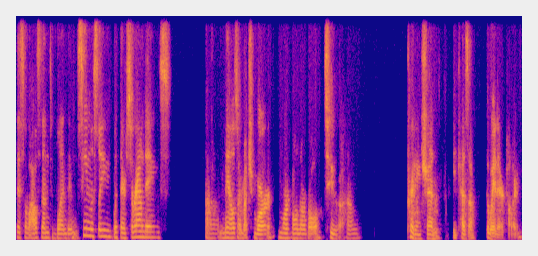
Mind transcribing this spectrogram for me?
this allows them to blend in seamlessly with their surroundings. Um, males are much more more vulnerable to um, predation because of the way they're colored.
